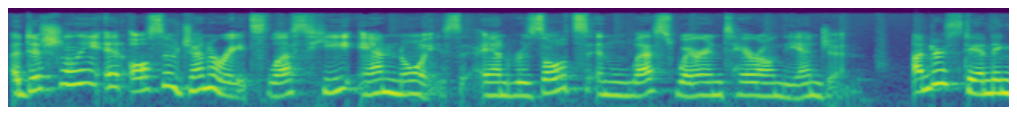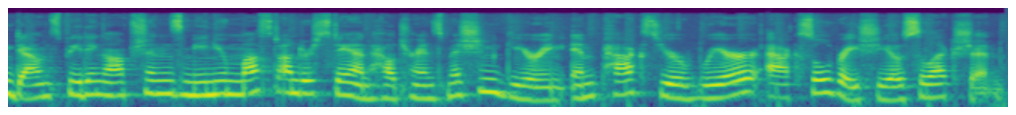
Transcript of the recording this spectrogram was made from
Additionally, it also generates less heat and noise and results in less wear and tear on the engine. Understanding downspeeding options mean you must understand how transmission gearing impacts your rear axle ratio selection.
